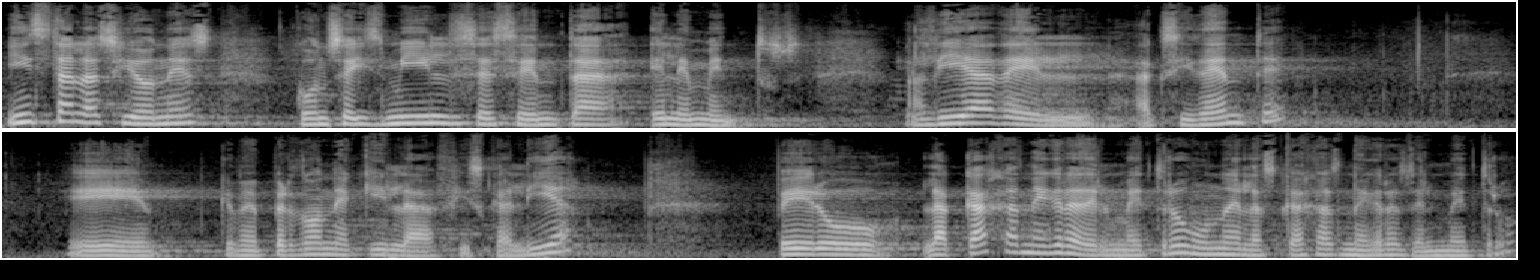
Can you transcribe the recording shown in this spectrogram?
instalaciones con 6.060 elementos. El día del accidente, eh, que me perdone aquí la Fiscalía, pero la caja negra del metro, una de las cajas negras del metro,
